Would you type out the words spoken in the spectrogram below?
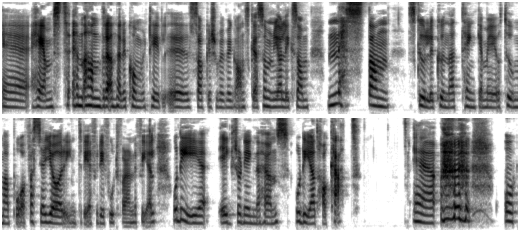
eh, hemskt än andra när det kommer till eh, saker som är veganska. Som jag liksom nästan skulle kunna tänka mig att tumma på, fast jag gör inte det för det är fortfarande fel. Och det är ägg från egna höns och det är att ha katt. Eh, och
